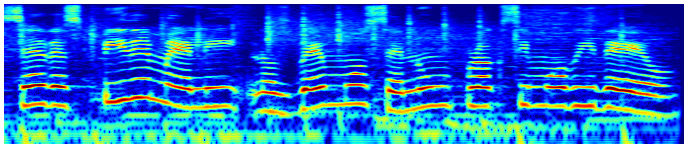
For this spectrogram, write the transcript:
Se despide Meli, nos vemos en un próximo video.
